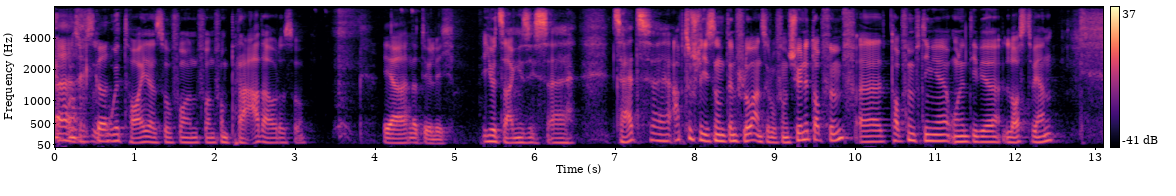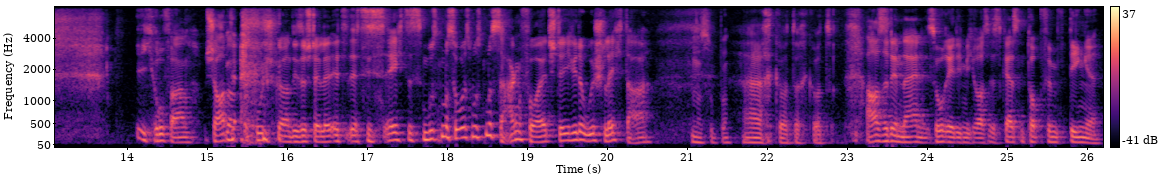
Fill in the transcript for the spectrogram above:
Ach, also so Gott. urteuer, so von, von, von Prada oder so. Ja, natürlich. Ich würde sagen, es ist äh, Zeit äh, abzuschließen und den Flo anzurufen. Schöne Top 5, äh, Top 5 Dinge, ohne die wir lost wären. Ich rufe an. Schaut auf der Puschka an dieser Stelle. Es ist echt, das muss man, sowas muss man sagen vorher. Jetzt stehe ich wieder urschlecht da. Na super. Ach Gott, ach Gott. Außerdem, nein, so rede ich mich raus. Es heißt Top 5 Dinge.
